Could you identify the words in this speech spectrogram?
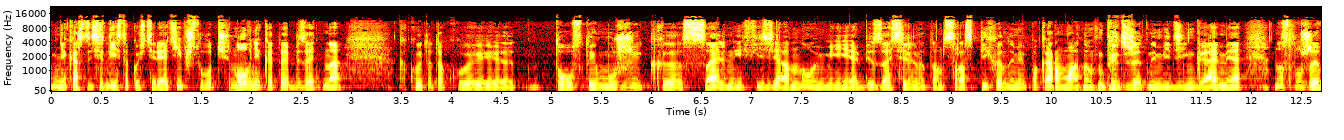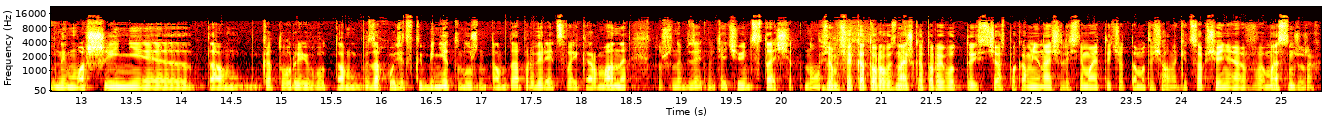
Мне кажется, действительно есть такой стереотип, что вот чиновник это обязательно какой-то такой толстый мужик с сальной физиономией, обязательно там с распиханными по карманам бюджетными деньгами на служебной машине, там, который вот там заходит в кабинет, и нужно там, да, проверять свои карманы, потому что он обязательно у тебя что-нибудь стащит. Но Причем человек, которого, знаешь, который вот ты сейчас, пока мне начали снимать, ты что-то там отвечал на какие-то сообщения в мессенджерах.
